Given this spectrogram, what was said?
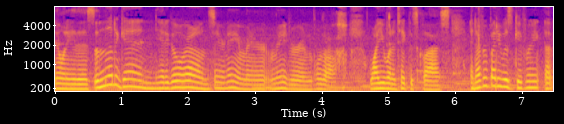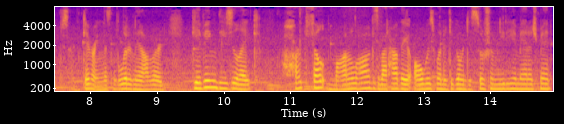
know any of this. And then again, you had to go around and say your name and your major and blah, why you want to take this class. And everybody was giving, uh, sorry, giving, that's literally not a word, giving these like heartfelt monologues about how they always wanted to go into social media management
